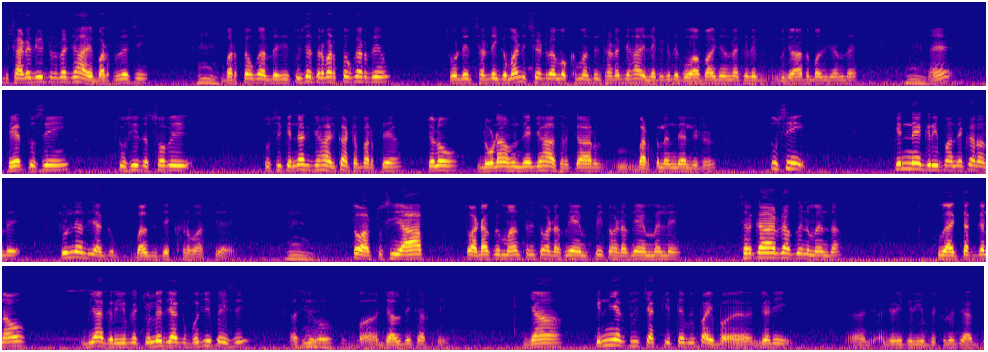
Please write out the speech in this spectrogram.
ਵੀ ਸਾਡੇ ਲੀਡਰ ਤਾਂ ਜਹਾਜ਼ ਵਰਤਦੇ ਸੀ। ਹੂੰ। ਵਰਤੋਂ ਕਰਦੇ ਸੀ। ਤੁਸੀਂ ਤਾਂ ਵਰਤੋਂ ਕਰਦੇ ਹੋ? ਤੁਹਾਡੇ ਸਾਡੀ ਗਵੰਡੀ ਸਟੇਟ ਦਾ ਮੁੱਖ ਮੰਤਰੀ ਸਾਡਾ ਜਹਾਜ਼ ਲੈ ਕੇ ਕਿਤੇ ਗੋਆ ਵਗ ਜਾਂਦਾ ਕਿਤੇ ਗੁਜਰਾਤ ਵਗ ਜਾਂਦਾ। ਹੂੰ। ਫਿਰ ਤੁਸੀਂ ਤੁਸੀਂ ਦੱਸੋ ਵੀ ਤੁਸੀਂ ਕਿੰਨਾ ਕੁ ਜਹਾਜ਼ ਘੱਟ ਵਰਤਿਆ? ਚਲੋ ਲੋੜਾਂ ਹੁੰਦੀਆਂ ਜਹਾਜ਼ ਸਰਕਾਰ ਵਰਤ ਲੈਂਦੇ ਆ ਲੀਡਰ। ਤੁਸੀਂ ਕਿੰਨੇ ਗਰੀਬਾਂ ਦੇ ਘਰਾਂ ਦੇ ਚੁੱਲ੍ਹਿਆਂ ਦੀ ਅੱਗ ਬਲਦੀ ਦੇਖਣ ਵਾਸਤੇ ਆਏ? ਹੂੰ। ਤੁਹਾ ਤੁਸੀਂ ਆਪ ਤੁਹਾਡਾ ਕੋਈ ਮੰਤਰੀ ਤੁਹਾਡਾ ਕੋਈ ਐਮਪੀ ਤੁਹਾਡਾ ਕੋਈ ਐਮਐਲਏ ਸਰਕਾਰ ਦਾ ਕੋਈ ਨੁਮਾਇੰਦਾ? ਕੋਈ ਅੱਜ ਤੱਕ ਗਨਾਓ? ਵੀ ਆ ਗਰੀਬ ਦੇ ਚੁੱਲ੍ਹੇ ਦੀ ਅੱਗ ਬੁਝੀ ਪਈ ਸੀ। ਅਸੀਂ ਉਹ ਬ- ਜਲਦੀ ਕਰਤੀ। ਜਾਂ ਕਿੰਨੀਆਂ ਕੁ ਤੁਸੀਂ ਚੈੱਕ ਕੀਤੇ ਵੀ ਭਾਈ ਬ- ਜਿਹੜੀ ਜਿਹੜੀ ਗਰੀਬ ਦੇ ਚੁੱਲ੍ਹੇ ਦੀ ਅੱਗ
